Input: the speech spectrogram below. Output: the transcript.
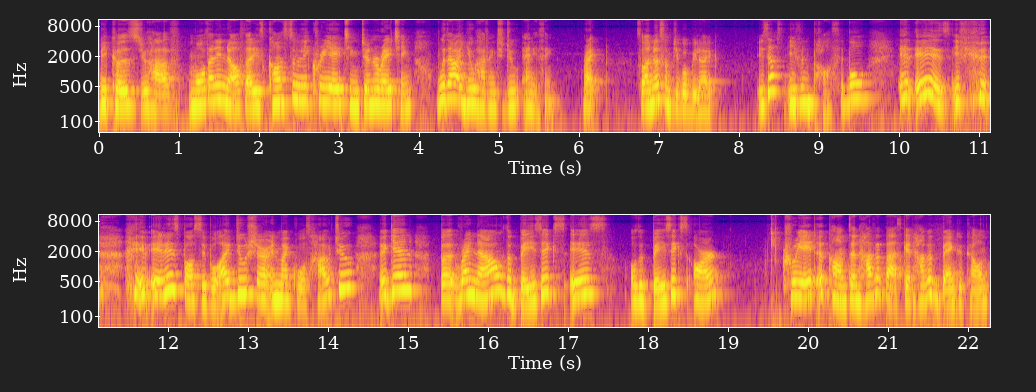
because you have more than enough that is constantly creating, generating without you having to do anything, right? So I know some people be like, is that even possible? It is. If you, it is possible. I do share in my course how to again, but right now the basics is or the basics are create a content, have a basket, have a bank account.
